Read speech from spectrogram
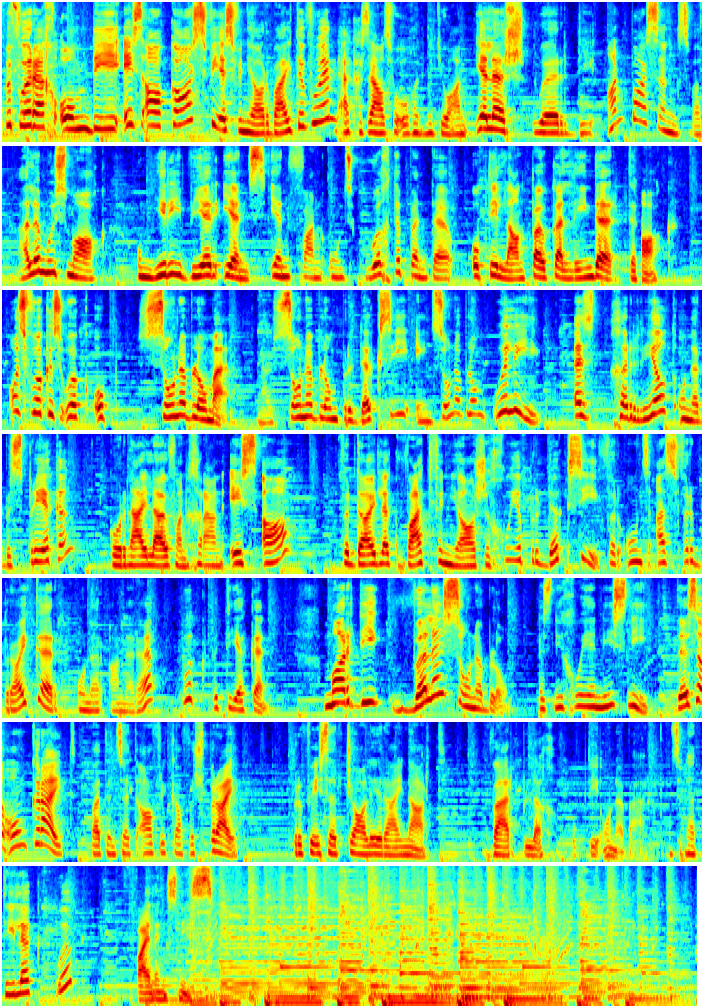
is bevoorreg om die SA Kaasfees vanjaar by te woon. Ek gesels vanoggend met Johan Elers oor die aanpassings wat hulle moes maak om hierdie weer eens een van ons hoogtepunte op die landboukalender te maak. Ons fokus ook op sonneblomme. Nou sonneblomproduksie en sonneblomolie is gereeld onder bespreking. Corneil Lou van Gran SA verduidelik wat vanjaar se goeie produksie vir ons as verbruiker onder andere ook beteken. Maar die wille sonneblom is nie goeie nuus nie. Dis 'n onkruid wat in Suid-Afrika versprei. Professor Charlie Reinhardt werp lig op die onderwerp. Ons het natuurlik ook veilingnuus.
